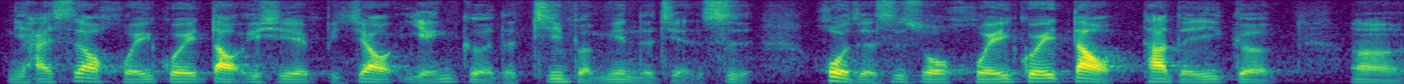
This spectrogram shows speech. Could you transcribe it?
你还是要回归到一些比较严格的基本面的检视，或者是说回归到它的一个呃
